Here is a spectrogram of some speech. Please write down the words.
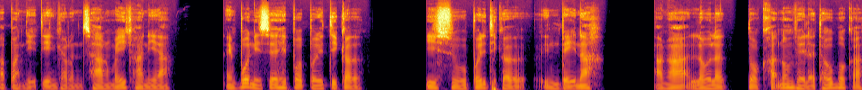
อัปันหิตินการุนช่างไม่ขันเนี่ยเองพวกนี้เสให้ปอ political issue political in เบนะอ่างาเราละตัวขันน้องเวลาเท่าบกะ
